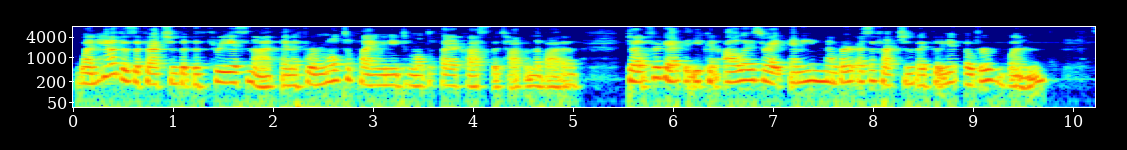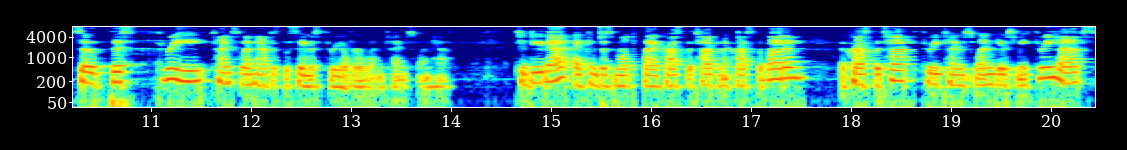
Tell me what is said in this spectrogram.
1 half is a fraction, but the 3 is not. And if we're multiplying, we need to multiply across the top and the bottom. Don't forget that you can always write any number as a fraction by putting it over 1. So this 3 times 1 half is the same as 3 over 1 times 1 half. To do that, I can just multiply across the top and across the bottom. Across the top, 3 times 1 gives me 3 halves.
